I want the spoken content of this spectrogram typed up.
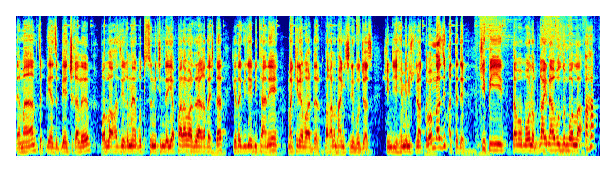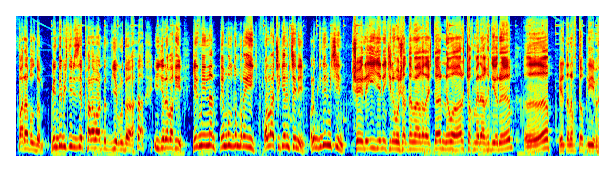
Tamam zıplaya zıplaya çıkalım. Vallahi hazine kutusunun içinde ya para vardır arkadaşlar ya da güzel bir tane makine vardır. Bakalım hangisini bulacağız. Şimdi hemen üstüne atlamam lazım. Atladım. Süper. Tamam oğlum kaynağı buldum vallahi. Aha para buldum. Ben demiştim size para vardır diye burada. iyicene bakayım. Gelmeyin lan ben buldum burayı ilk. Vallahi çekerim seni. Oğlum gider misin? Şöyle iyicene içini boşaltalım arkadaşlar. Ne var? Çok merak ediyorum. Hop. Her tarafı toplayayım.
